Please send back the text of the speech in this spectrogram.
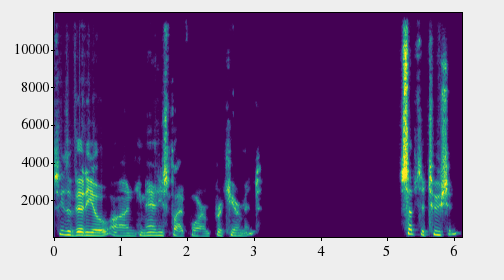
See the video on Humanities Platform Procurement. Substitution.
